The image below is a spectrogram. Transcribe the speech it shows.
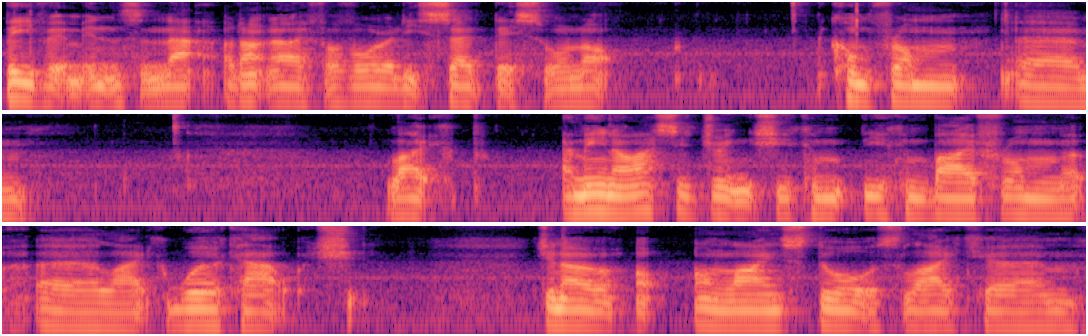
B vitamins and that I don't know if I've already said this or not come from um, like amino acid drinks you can you can buy from uh, like workout you know online stores like um,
